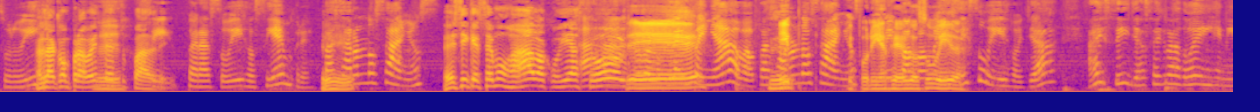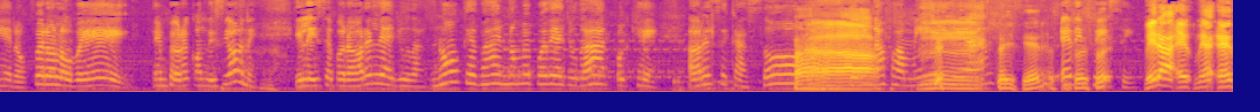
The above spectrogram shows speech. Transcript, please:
su hijo. En la compraventa de Sí. tu padre. Sí, para su hijo siempre. Sí. Pasaron los años Es decir, que se mojaba, cogía Ajá. sol. Sí. Le empeñaba, pasaron los años. y ponía en mi riesgo papá su vida. "¿Y su hijo ya, ay sí, ya se graduó de ingeniero, pero lo ve en peores condiciones. Y le dice, pero ahora él le ayuda. No, que va, él no me puede ayudar porque ahora él se casó, Ah. tiene una familia. Estoy diciendo. Es difícil. Mira, eh, mira, eh,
